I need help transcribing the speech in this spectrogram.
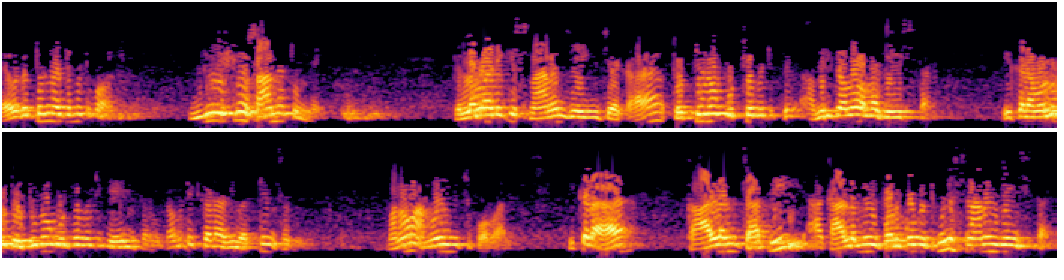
దేవదత్తుని అడ్డు పెట్టుకోవాలి. ఇంగ్లీష్లో సామెత ఉంది. పిల్లవాడికి స్నానం చేయించాక తొట్టిలో కూర్చోబెట్టి అమెరికాలో అలా చేయిస్తారు. ఇక్కడ వాళ్ళు తొట్టిలో కూర్చోబెట్టి చేయిస్తారు కాబట్టి ఇక్కడ అది వర్తించదు. మనం అన్వయించుకోవాలి. ఇక్కడ కాళ్ళని చాపి ఆ కాళ్ళ మీద పడుకోబెట్టుకుని స్నానం చేయిస్తారు.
